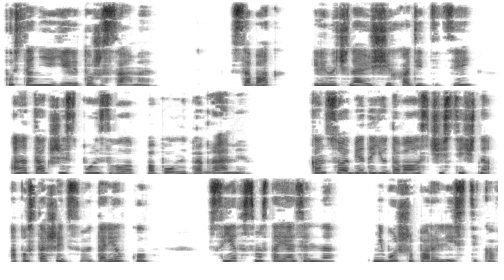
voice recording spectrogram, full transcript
Пусть они ели то же самое. Собак или начинающих ходить детей она также использовала по полной программе. К концу обеда ей удавалось частично опустошить свою тарелку, съев самостоятельно не больше пары листиков.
